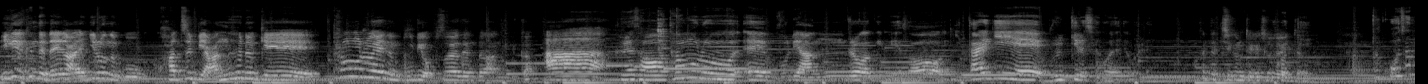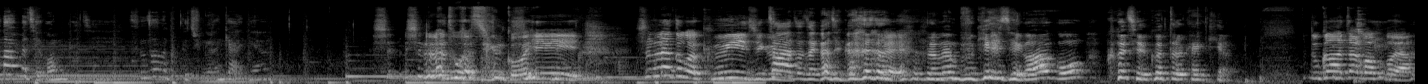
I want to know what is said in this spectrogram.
이게 근데 내가 알기로는 뭐 과즙이 안 흐르게 탕후루에는 물이 없어야 된다 아닙니까? 아, 그래서 탕후루에 물이 안 들어가기 위해서 이 딸기에 물기를 제거해야 돼 원래. 근데 지금 되게 젖어 그렇게. 있죠. 꽂은 다음에 제거하면 되지. 순서는 그렇게 중요한 게 아니야. 시, 신뢰도가 지금 거의 신뢰도가 거의 지금 자, 자, 잠깐, 잠깐. 네. 그러면 물기를 제거하고 꽂을 꽂도록 할게요. 누가 하자고 한 거야?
